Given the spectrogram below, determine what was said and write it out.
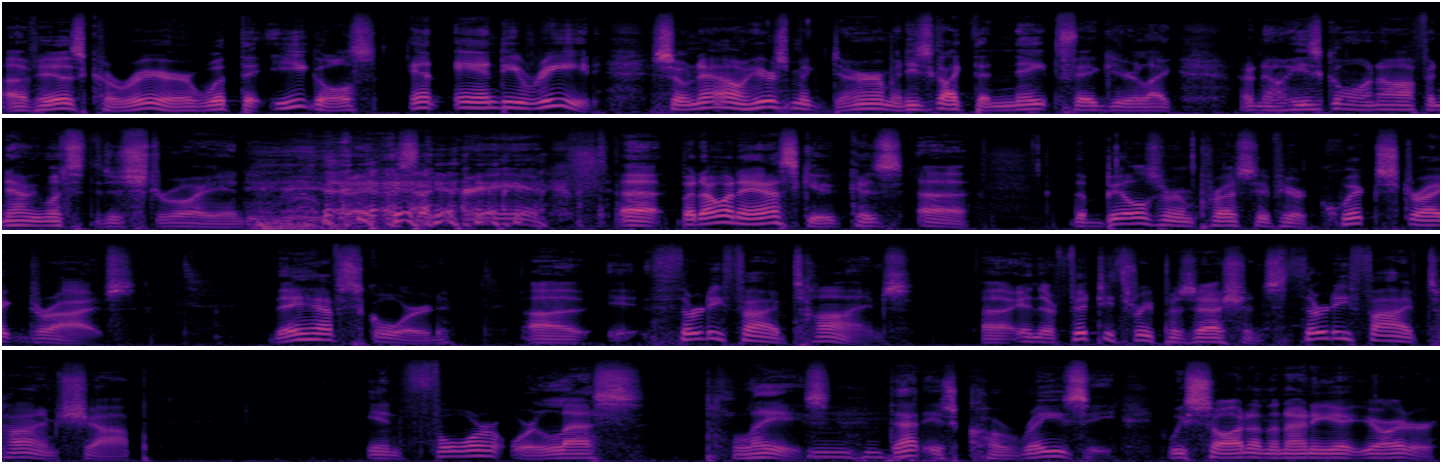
of his career with the Eagles and Andy Reid. So now here's McDermott. He's like the Nate figure, like, oh, no, he's going off, and now he wants to destroy Andy Reid. Right? Like, uh, but I want to ask you because uh, the Bills are impressive here. Quick strike drives. They have scored uh, 35 times uh, in their 53 possessions, 35 times, shop, in four or less plays. That is crazy. We saw it on the 98 yarder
